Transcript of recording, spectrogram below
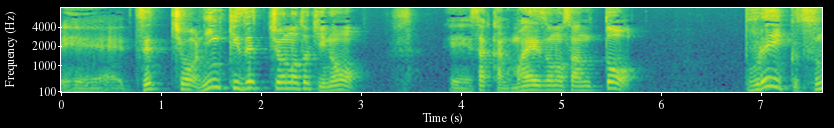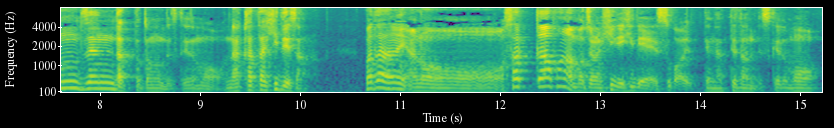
えー、絶頂、人気絶頂の時の、えー、サッカーの前園さんと、ブレイク寸前だったと思うんですけども、中田秀さん。またね、あのー、サッカーファンはもちろんヒデヒデすごいってなってたんですけども、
